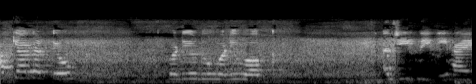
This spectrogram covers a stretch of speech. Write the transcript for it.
आप क्या करते हो What do you do? What do you work? अजीत नेगी हाय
